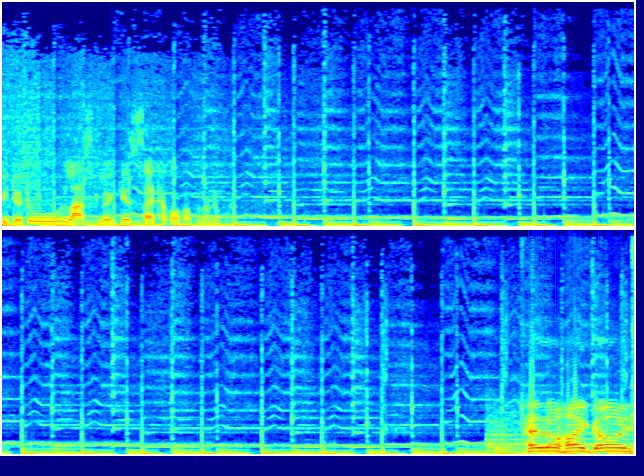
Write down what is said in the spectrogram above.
ভিডিঅ'টো লাষ্টলৈকে চাই থাকক আপোনালোক। Hello' hi guys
